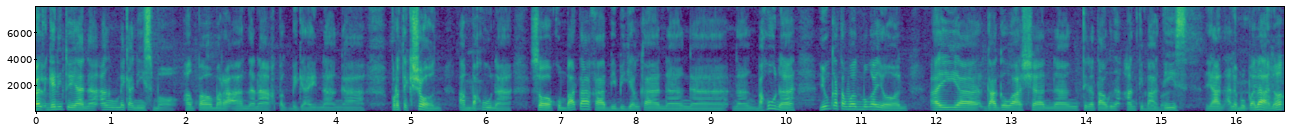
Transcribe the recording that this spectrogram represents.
Well, ganito yan. ah. Ang mekanismo, ang pamamaraan na nakakapagbigay ng ah, proteksyon, ang bakuna. So, kung bata ka, bibigyan ka ng, ah, ng bakuna, yung katawan mo ngayon ay ah, gagawa siya ng tinatawag na antibodies. Yan, alam mo pala, no?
